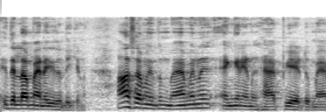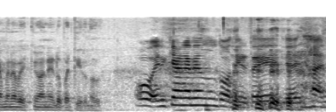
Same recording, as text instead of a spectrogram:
ഇതെല്ലാം മാനേജ് ചെയ്തുകൊണ്ടിരിക്കുകയാണ് ആ സമയത്ത് മാമിന് എങ്ങനെയാണ് ഹാപ്പി ആയിട്ട് മാമിനെ വയ്ക്കുവാനായിട്ട് പറ്റിയിരുന്നത്? ഓ എനിക്ക് അങ്ങനെയൊന്നും തോന്നിയിട്ടേ ഇല്ല. ഞാൻ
